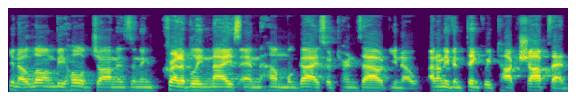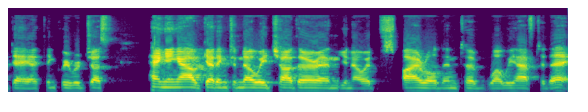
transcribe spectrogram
you know, lo and behold, John is an incredibly nice and humble guy. So it turns out, you know, I don't even think we talked shop that day. I think we were just hanging out, getting to know each other. And, you know, it spiraled into what we have today.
